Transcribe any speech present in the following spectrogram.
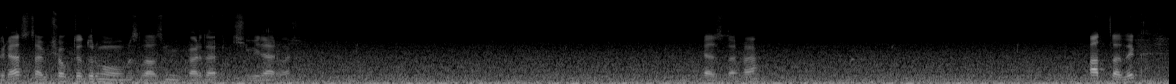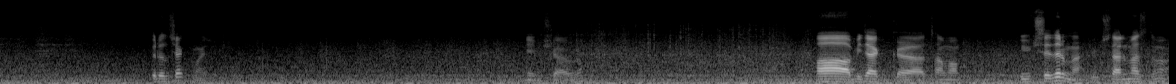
biraz. Tabii çok da durmamamız lazım. Yukarıda çiviler var. Biraz daha. Atladık. Kırılacak mı acaba? Neymiş abi? Aa bir dakika tamam. Yükselir mi? Yükselmez değil mi?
